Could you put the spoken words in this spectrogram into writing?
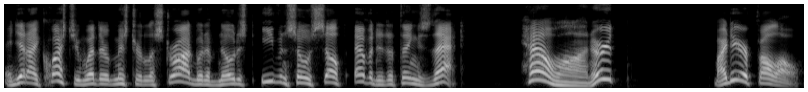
and yet I question whether Mr. Lestrade would have noticed even so self evident a thing as that. How on earth? My dear fellow,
